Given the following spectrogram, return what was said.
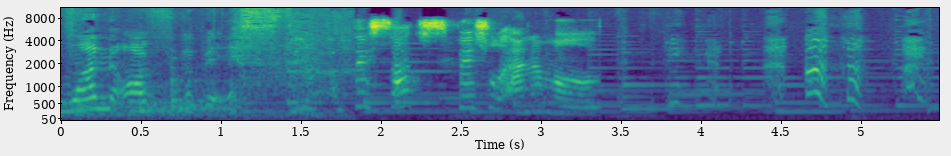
One of the best. They're such special animals.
